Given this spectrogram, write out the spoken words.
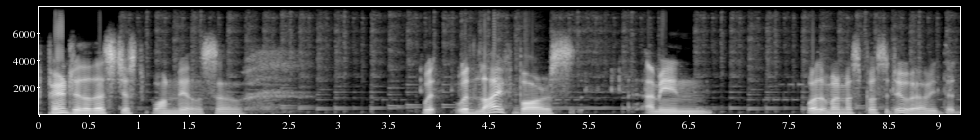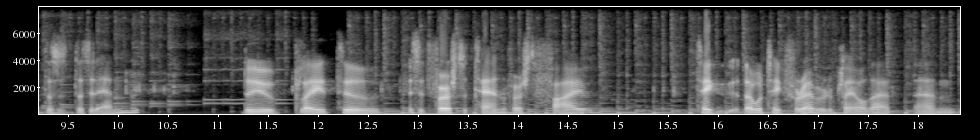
Apparently though that's just 1-0, so with with life bars I mean what, what am I supposed to do? I mean th- does it, does it end? Do you play to is it first to 10, first to 5? Take that would take forever to play all that and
